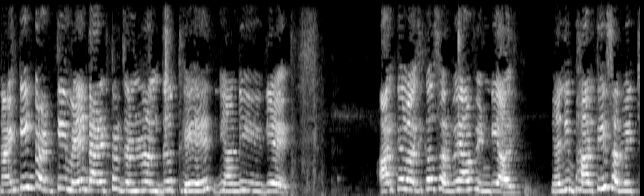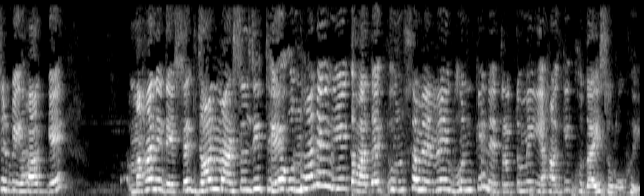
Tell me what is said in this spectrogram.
1920 में डायरेक्टर जनरल जो थे, यानी ये आर्कियोलॉजिकल सर्वे ऑफ़ इंडिया यानी भारतीय सर्वेक्षण विभाग के महानिदेशक जॉन मार्शल जी थे, उन्होंने ये कहा था कि उस समय में उनके नेतृत्व में यहाँ की खुदाई शुरू हुई।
